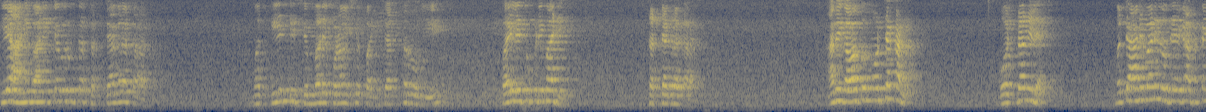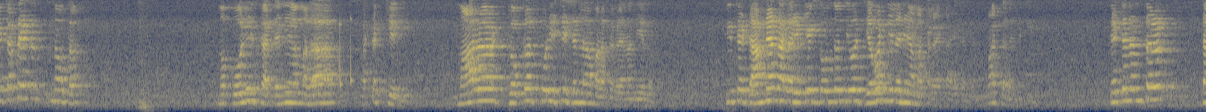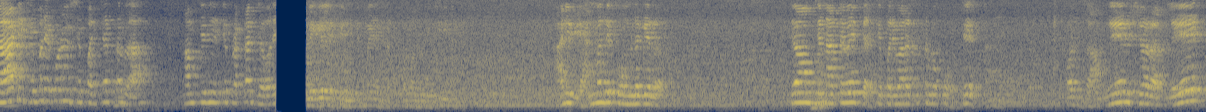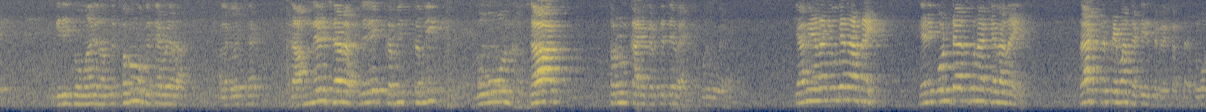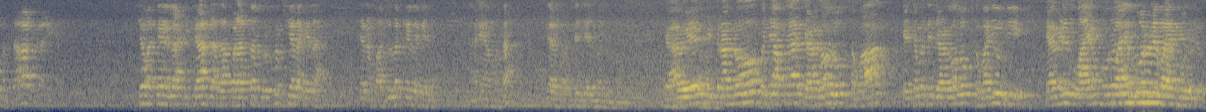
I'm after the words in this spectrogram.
की आणीबाणीच्या विरुद्ध सत्याग्रह करायचा. मग तीन डिसेंबर एकोणीसशे पंच्याहत्तर रोजी पहिली तुकडी माझी सत्याग्रह करायचा. आम्ही गावातून मोर्चा काढला. घोषणा दिल्या. मग ते आणीबाणीच होते असं काही करता येत नव्हतं. मग पोलीस खात्याने आम्हाला अटक केली. मार ठोकत पोलीस स्टेशनला आम्हाला सगळ्यांना नेलं. तिथे डांबण्यात आलं एक एक दोन दोन दिवस जेवण दिलं नाही आम्हाला सगळ्या कार्यकर्त्यांना. पाच जणांची टीम त्याच्यानंतर दहा डिसेंबर एकोणीसशे पंच्याहत्तरला आमचे नेते प्रकाश जवारे गेले तीन तीन महिने सप्तमजुरीची आणि व्हॅनमध्ये कोंबलं गेलं. तेव्हा आमचे नातेवाईक घरचे परिवाराचे तर लोक होतेच ना. पण जामनेर शहरातले गिरीश गोमाजन आपले तरुण होते त्यावेळेला. अलग लक्षात जामनेर शहरातले कमीत कमी दोन हजार तरुण कार्यकर्ते ते व्हॅनच्या पुढे उभे राहिले. की आम्ही यांना निवू देणार नाही. यांनी कोणताच गुन्हा केला नाही. राष्ट्रप्रेमासाठी हे सगळे करतात दोन हजार कार्यकर्ते. तेव्हा ते लाठीचार्ज झाला बळाचा दुरुपयोग केला गेला त्यांना बाजूला केलं गेलं. आणि आम्हाला जळगावच्या जेलमध्ये नेलं. त्यावेळेस मित्रांनो म्हणजे आपल्या जळगाव लोकसभा त्याच्यामध्ये जळगाव लोकसभा जी होती त्यावेळेस वायम वायम बोरले, वायम बोरले.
